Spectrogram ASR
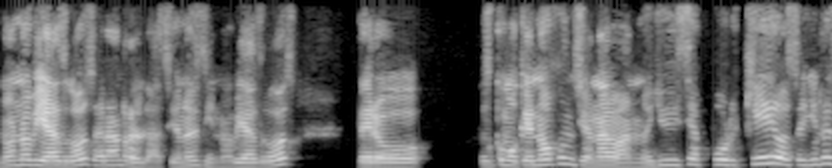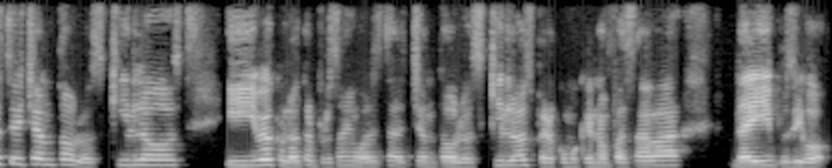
no noviazgos, eran relaciones y noviazgos, pero pues como que no funcionaban, ¿no? Yo decía, ¿por qué? O sea, yo le estoy echando todos los kilos y yo veo que la otra persona igual está echando todos los kilos, pero como que no pasaba. De ahí, pues digo,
